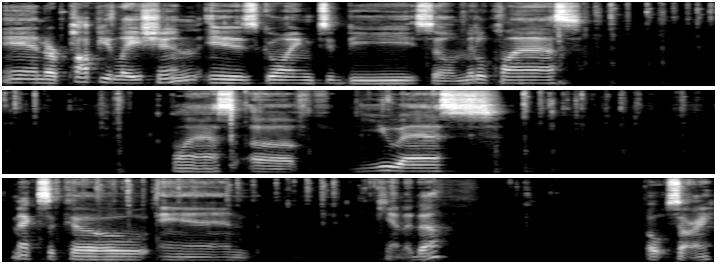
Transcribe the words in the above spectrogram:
And our population is going to be, so middle class, class of US, Mexico, and Canada. Oh, sorry.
